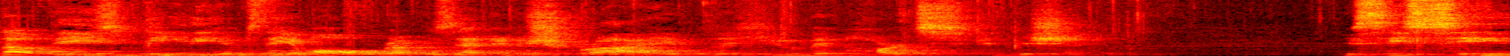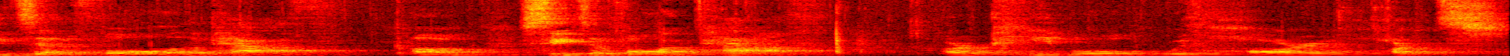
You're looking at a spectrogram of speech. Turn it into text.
Now, these mediums, they all represent and describe the human heart's condition. You see, seeds that fall on the path, um, seeds that fall on path are people with hard hearts.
